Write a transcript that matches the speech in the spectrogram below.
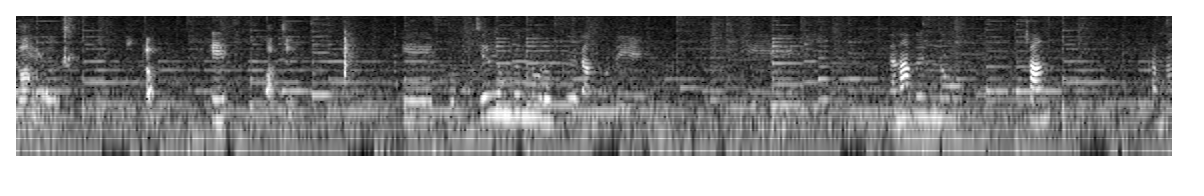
分の何がいった？のえ？あっちに。えーっとね14分の6なので、えー、7分の3かな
